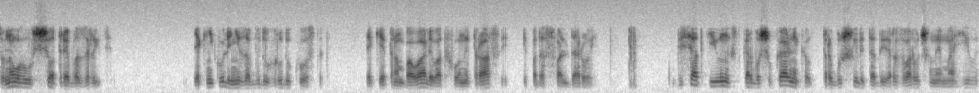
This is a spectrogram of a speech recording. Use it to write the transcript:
наогул ўсё трэба зрыць як ніколі не забуду груду костак якія трамбавалі в адхоны трасы і пад асфальт дарой десяткі юных скарбашукальнікаў трабушылі тады разварочаныя магілы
